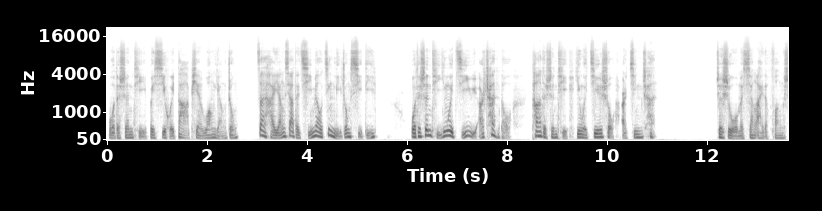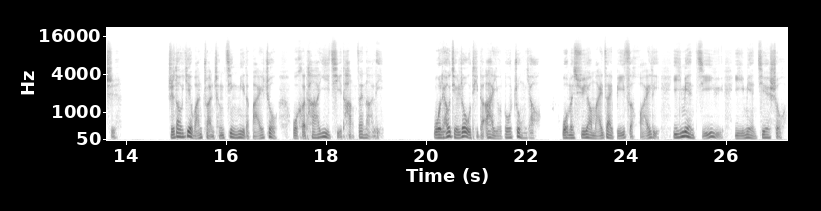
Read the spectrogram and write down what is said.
我的身体被吸回大片汪洋中，在海洋下的奇妙镜里中洗涤。我的身体因为给予而颤抖。他的身体因为接受而惊颤。这是我们相爱的方式。直到夜晚转成静谧的白昼，我和他一起躺在那里。我了解肉体的爱有多重要，我们需要埋在彼此怀里，一面给予，一面接受。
